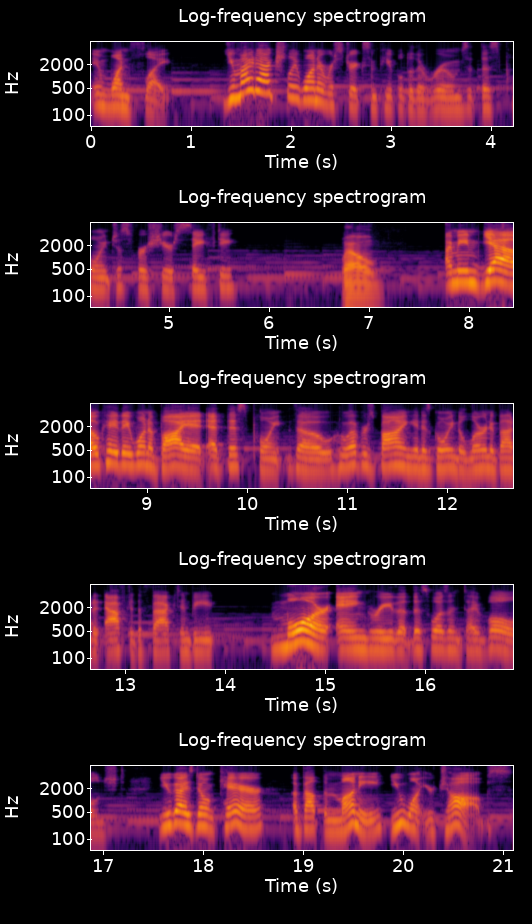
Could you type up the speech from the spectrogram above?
in one flight. You might actually want to restrict some people to their rooms at this point just for sheer safety. Well, I mean, yeah, okay, they want to buy it at this point, though. Whoever's buying it is going to learn about it after the fact and be more angry that this wasn't divulged. You guys don't care about the money, you want your jobs.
